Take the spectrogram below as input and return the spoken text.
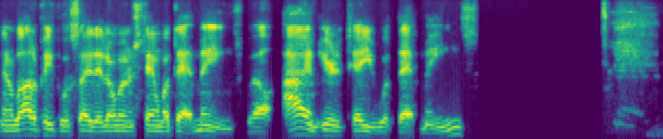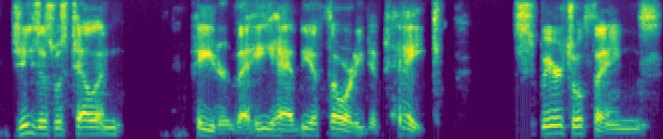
And a lot of people say they don't understand what that means. Well i am here to tell you what that means. Jesus was telling peter that he had the authority to take spiritual things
